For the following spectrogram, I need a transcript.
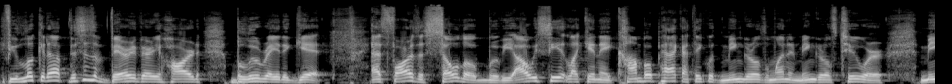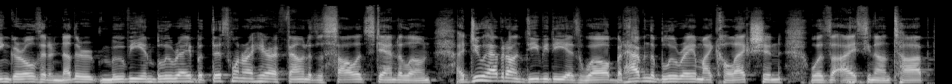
If you look it up, this is a very, very hard Blu-ray to get. As far as a solo movie, I always see it like in a combo pack, I think with Mean Girls 1 and Mean Girls 2 or Mean Girls and another movie in Blu-ray. But this one right here I found as a solid standalone. I do have it on DVD as well, but having the Blu-ray in my collection was the icing on top.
